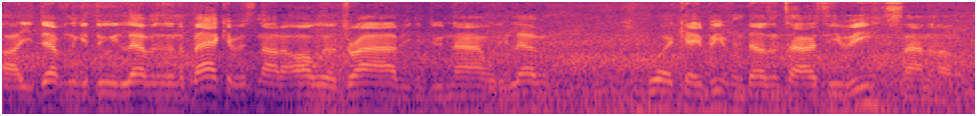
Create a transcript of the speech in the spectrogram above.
uh, you definitely can do 11s in the back if it's not an all-wheel drive. You can do 9 with 11. It's your boy KB from and Tires TV, signing off.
